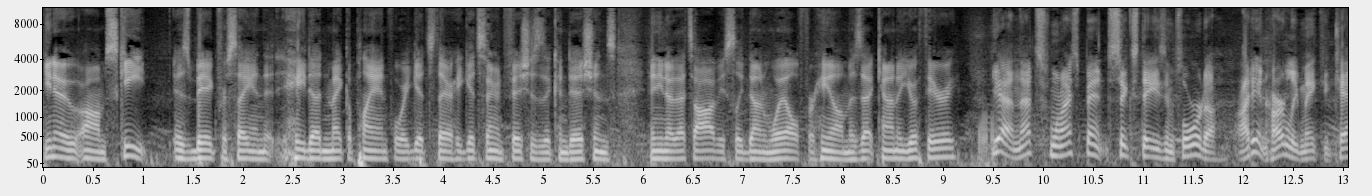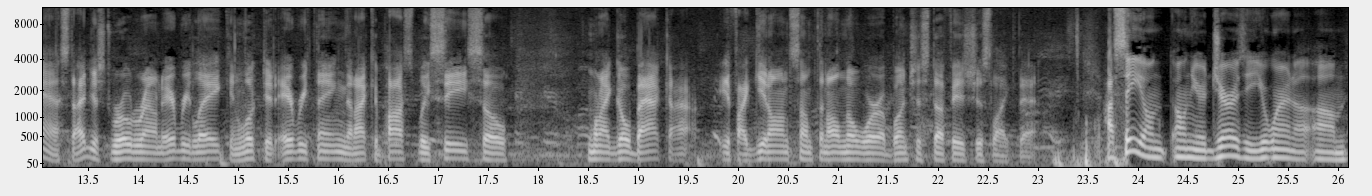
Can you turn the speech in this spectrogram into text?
You know, um, Skeet is big for saying that he doesn't make a plan before he gets there. He gets there and fishes the conditions, and you know that's obviously done well for him. Is that kind of your theory? Yeah, and that's when I spent six days in Florida. I didn't hardly make a cast. I just rode around every lake and looked at everything that I could possibly see. So when I go back, I, if I get on something, I'll know where a bunch of stuff is just like that. I see on on your jersey you're wearing a um,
